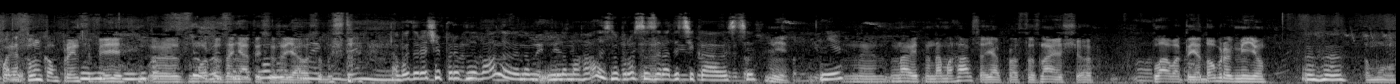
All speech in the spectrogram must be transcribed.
Порятунком, в принципі, е, зможу зайнятися вже я особисто. А ви, до речі, перепливали? Ви нам намагались? Ну просто заради цікавості. Ні, Ні? не, навіть не намагався. Я просто знаю, що плавати я добре вмію. Тому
